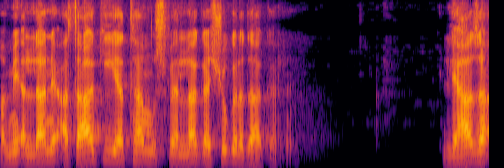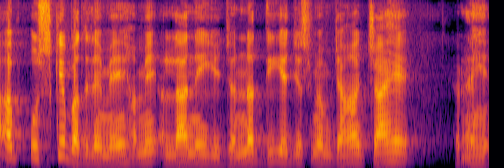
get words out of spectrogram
ہمیں اللہ نے عطا کیا تھا، ہم اس پہ اللہ کا شکر ادا کر رہے ہیں۔ لہٰذا اب اس کے بدلے میں ہمیں اللہ نے یہ جنت دی ہے جس میں ہم جہاں چاہے رہیں۔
